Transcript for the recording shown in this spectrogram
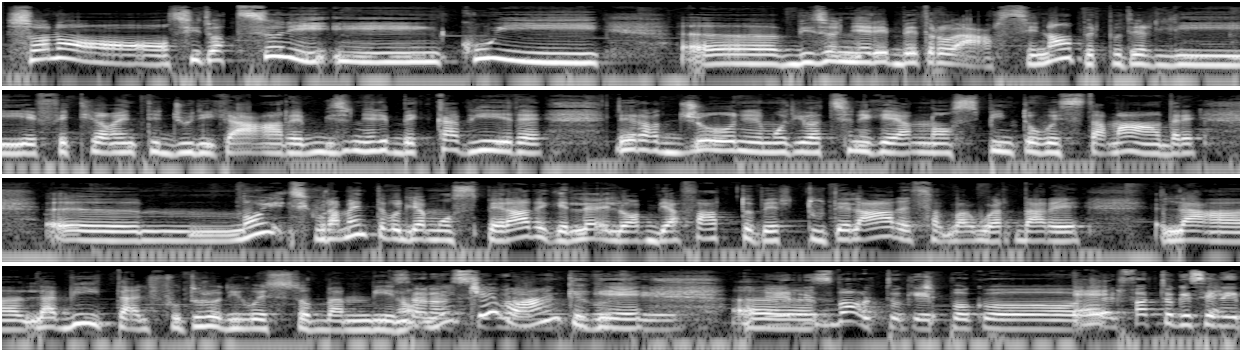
Sono situazioni in cui eh, bisognerebbe trovarsi no? per poterli effettivamente giudicare, bisognerebbe capire le ragioni, le motivazioni che hanno spinto questa madre. Ehm, noi sicuramente vogliamo sperare che lei lo abbia fatto per tutelare e salvaguardare la, la vita il futuro di questo bambino. Sarà Leggevo anche che così. è il eh, risvolto che è poco è- cioè il fatto che se ne che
